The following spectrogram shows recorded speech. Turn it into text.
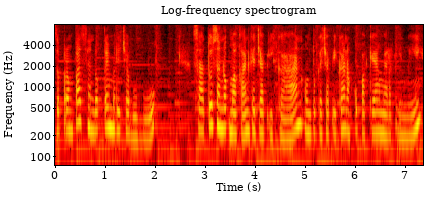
seperempat sendok teh merica bubuk, 1 sendok makan kecap ikan. Untuk kecap ikan aku pakai yang merek ini.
